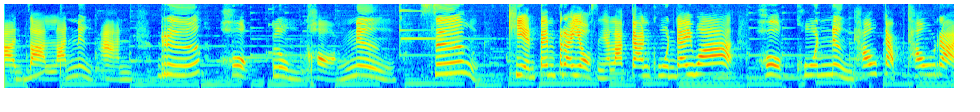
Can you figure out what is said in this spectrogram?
านจานละ 1 อัน หรือ 6 กลุ่มของ 1 ซึ่งเขียนเป็นประโยคสัญลักษณ์การคูณได้ว่า6คูณ1เท่ากับเท่าไหร่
